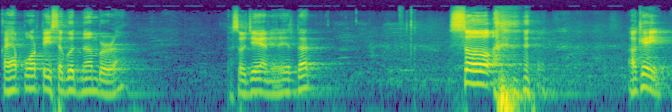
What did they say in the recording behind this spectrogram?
kaya 40 is a good number. Huh? Pastor Jen, you hear that? So, okay.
